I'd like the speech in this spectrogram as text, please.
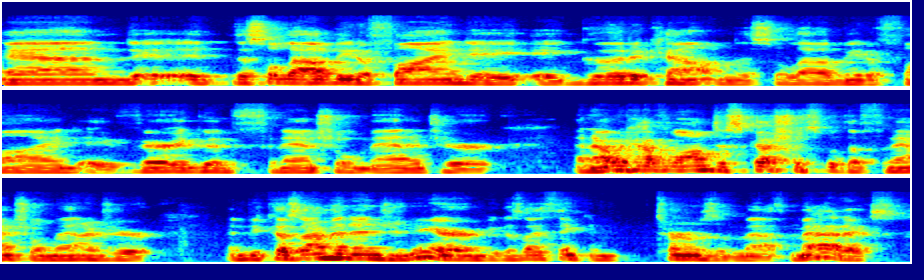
and it, this allowed me to find a, a good accountant. This allowed me to find a very good financial manager. And I would have long discussions with a financial manager. And because I'm an engineer, and because I think in terms of mathematics,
